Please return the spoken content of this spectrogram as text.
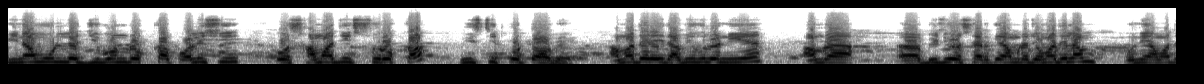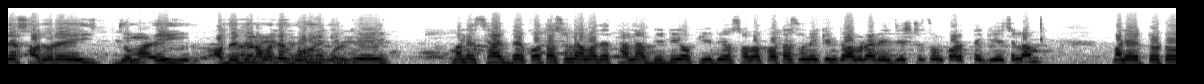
বিনামূল্যে জীবন রক্ষা পলিসি ও সামাজিক সুরক্ষা নিশ্চিত করতে হবে। আমাদের এই দাবিগুলো নিয়ে আমরা বিডিও স্যারকে আমরা জমা দিলাম। উনি আমাদের সাদরে এই জমা এই আবেদন আমাদের গ্রহণ করলেন। এই মানে স্যারদের কথা শুনে আমাদের থানা ভিডিও ফিডিও সবার কথা শুনে কিন্তু আমরা রেজিস্ট্রেশন করতে গিয়েছিলাম। মানে টোটো,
